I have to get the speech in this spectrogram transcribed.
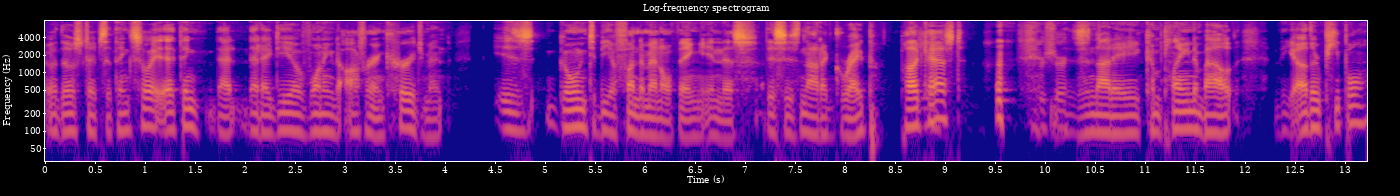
or those types of things. So I, I think that that idea of wanting to offer encouragement is going to be a fundamental thing in this. This is not a gripe podcast. Yeah, for sure. this is not a complaint about the other people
